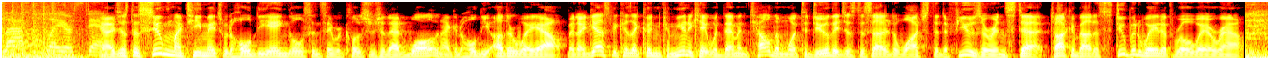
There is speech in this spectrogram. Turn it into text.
Last player Yeah, I just assumed my teammates would hold the angle since they were closer to that wall and I could hold the other way out. But I guess because I couldn't communicate with them and tell them what to do, they just decided to watch the diffuser instead. Talk about a stupid way to throw away a round. out.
